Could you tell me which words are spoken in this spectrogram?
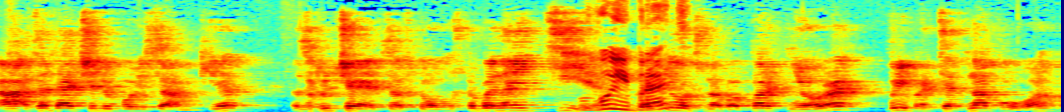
а задача любой самки заключается в том, чтобы найти выбрать. надежного партнера, выбрать одного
